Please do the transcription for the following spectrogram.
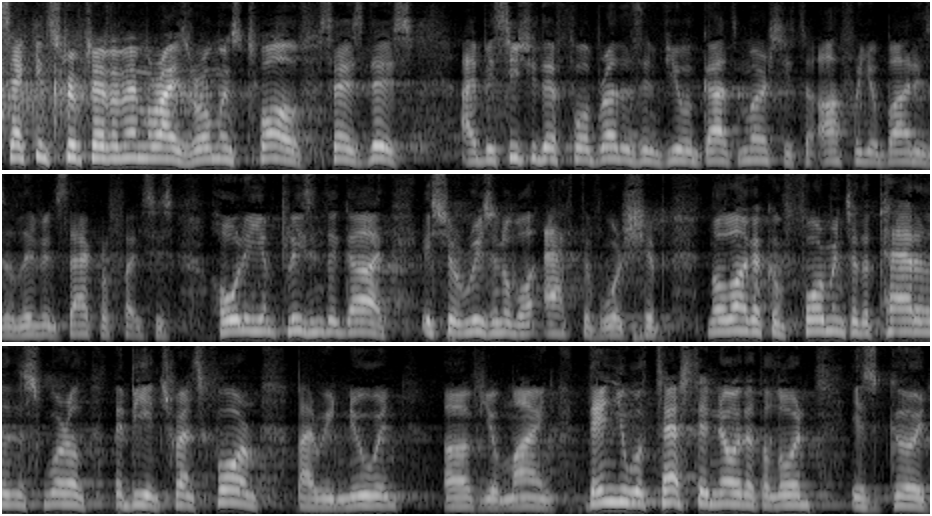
Second scripture I ever memorized, Romans 12, says this I beseech you, therefore, brothers, in view of God's mercy, to offer your bodies as living sacrifices, holy and pleasing to God. It's your reasonable act of worship. No longer conforming to the pattern of this world, but being transformed by renewing of your mind. Then you will test and know that the Lord is good,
